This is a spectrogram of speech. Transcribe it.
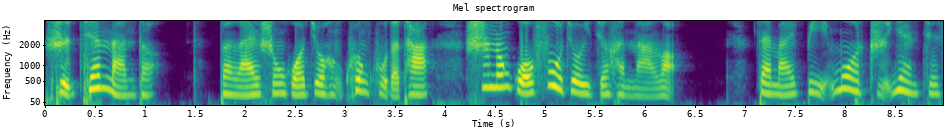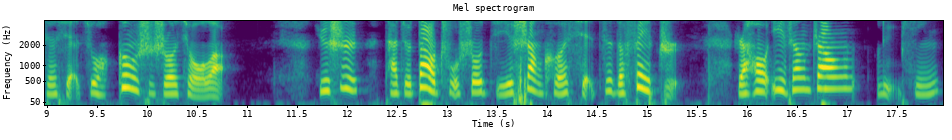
是艰难的，本来生活就很困苦的他，诗能果腹就已经很难了，再买笔墨纸砚进行写作，更是奢求了。于是，他就到处收集尚可写字的废纸，然后一张张。铝瓶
